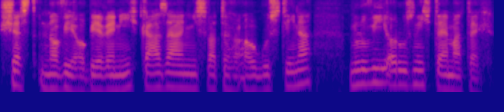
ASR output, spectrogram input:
Šest nově objevených kázání svatého Augustína mluví o různých tématech.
